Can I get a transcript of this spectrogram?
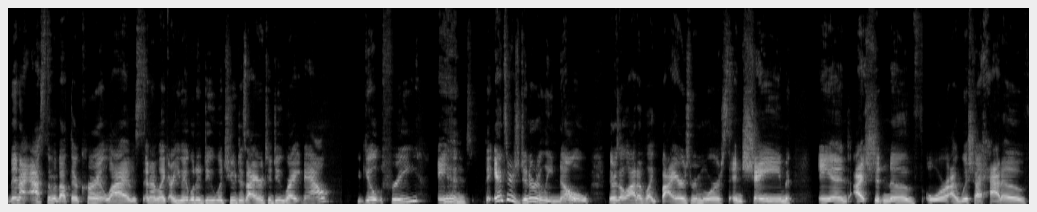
then I ask them about their current lives and I'm like, Are you able to do what you desire to do right now? Guilt free? And the answer is generally no. There's a lot of like buyer's remorse and shame and I shouldn't have or I wish I had of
